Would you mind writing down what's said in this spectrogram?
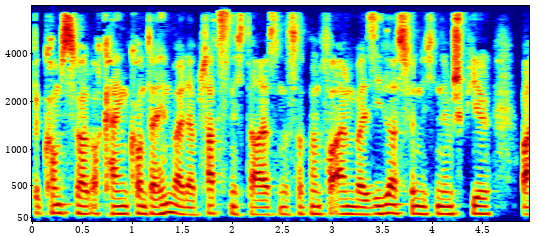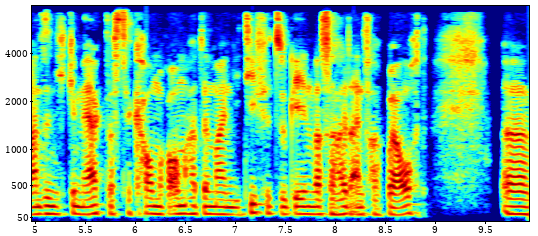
bekommst du halt auch keinen Konter hin, weil der Platz nicht da ist. Und das hat man vor allem bei Silas, finde ich, in dem Spiel wahnsinnig gemerkt, dass der kaum Raum hatte, mal in die Tiefe zu gehen, was er halt einfach braucht. Äh,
